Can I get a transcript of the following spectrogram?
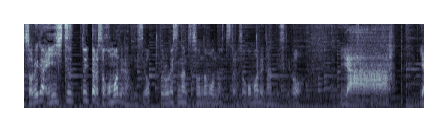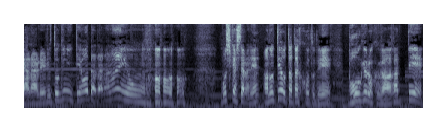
それが演出と言ったらそこまでなんですよ。プロレスなんてそんなもんだっつったらそこまでなんですけど、いやー、やられる時に手は叩かないよ。も しかしたらね、あの手を叩くことで防御力が上がって、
